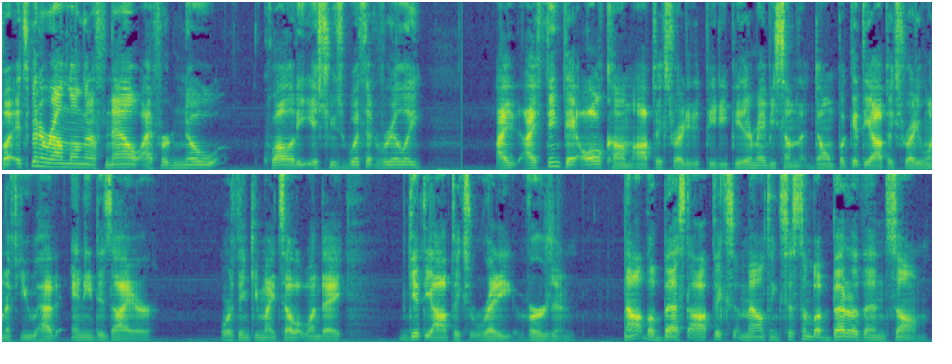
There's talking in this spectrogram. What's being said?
But it's been around long enough now. I've heard no quality issues with it really. I, I think they all come optics ready to PDP. There may be some that don't, but get the optics ready one if you have any desire or think you might sell it one day. Get the optics ready version. Not the best optics mounting system, but better than some.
